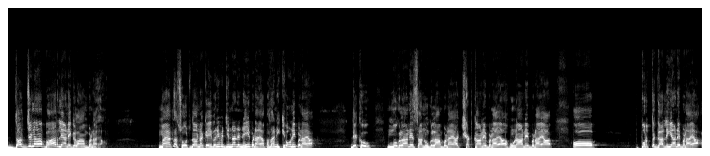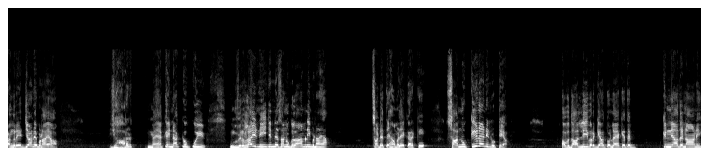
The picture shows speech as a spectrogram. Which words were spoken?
ਦਰਜਨਾ ਬਾਹਰਲਿਆਂ ਨੇ ਗੁਲਾਮ ਬਣਾਇਆ। ਮੈਂ ਤਾਂ ਸੋਚਦਾ ਹੁੰਦਾ ਕਈ ਵਾਰੀ ਵੀ ਜਿਨ੍ਹਾਂ ਨੇ ਨਹੀਂ ਬਣਾਇਆ, ਪਤਾ ਨਹੀਂ ਕਿਉਂ ਨਹੀਂ ਬਣਾਇਆ। ਦੇਖੋ, ਮੁਗਲਾਂ ਨੇ ਸਾਨੂੰ ਗੁਲਾਮ ਬਣਾਇਆ ਛੱਕਾਂ ਨੇ ਬਣਾਇਆ, ਹੁਣਾਂ ਨੇ ਬਣਾਇਆ, ਉਹ ਪੁਰਤਗਾਲੀਆਂ ਨੇ ਬਣਾਇਆ, ਅੰਗਰੇਜ਼ਾਂ ਨੇ ਬਣਾਇਆ। ਯਾਰ ਮੈਂ ਕਹਿੰਨਾ ਕਿ ਕੋਈ ਵਿਰਲਾ ਹੀ ਨਹੀਂ ਜਿੰਨੇ ਸਾਨੂੰ ਗੁਲਾਮ ਨਹੀਂ ਬਣਾਇਆ, ਸਾਡੇ ਤੇ ਹਮਲੇ ਕਰਕੇ ਸਾਨੂੰ ਕਿਹਨੇ ਨਹੀਂ ਲੁੱਟਿਆ। ਅਬਦਾਲੀ ਵਰਗਿਆਂ ਤੋਂ ਲੈ ਕੇ ਤੇ ਕਿੰਨਿਆਂ ਦੇ ਨਾਂ ਨੇ।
